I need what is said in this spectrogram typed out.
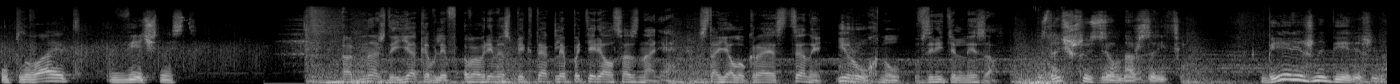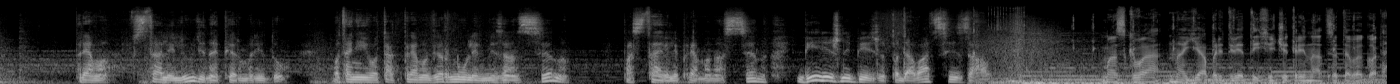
уплывает в вечность. Однажды Яковлев во время спектакля потерял сознание, стоял у края сцены и рухнул в зрительный зал. Знаете, что сделал наш зритель? Бережно-бережно прямо встали люди на первом ряду. Вот они его так прямо вернули в мизансцену, поставили прямо на сцену, бережно-бережно подаваться из зала. Москва, ноябрь 2013 года.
